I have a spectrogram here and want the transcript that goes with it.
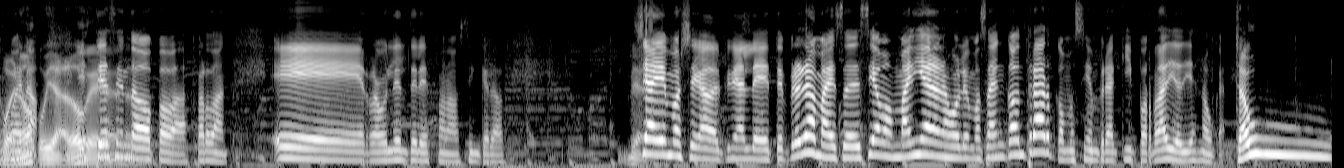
Bueno, cuidado. Estoy haciendo pavas, perdón. Eh, el teléfono sin querer. Ya hemos llegado al final de este programa, eso decíamos, mañana nos volvemos a encontrar, como siempre aquí por Radio 10 Naucan. Chau.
